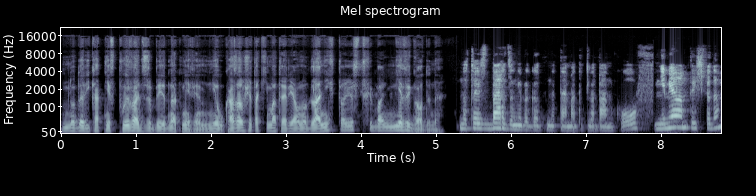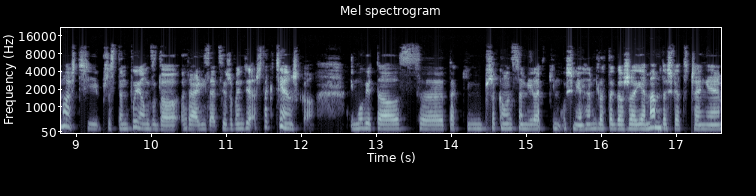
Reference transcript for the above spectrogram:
no, delikatnie wpływać, żeby jednak, nie wiem, nie ukazał się taki materiał. No dla nich to jest chyba niewygodne. No to jest bardzo niewygodny temat dla banków. Nie miałam tej świadomości, przystępując do realizacji, że będzie aż tak ciężko. I mówię to z takim przekąsem i lekkim uśmiechem, dlatego że ja mam doświadczenie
